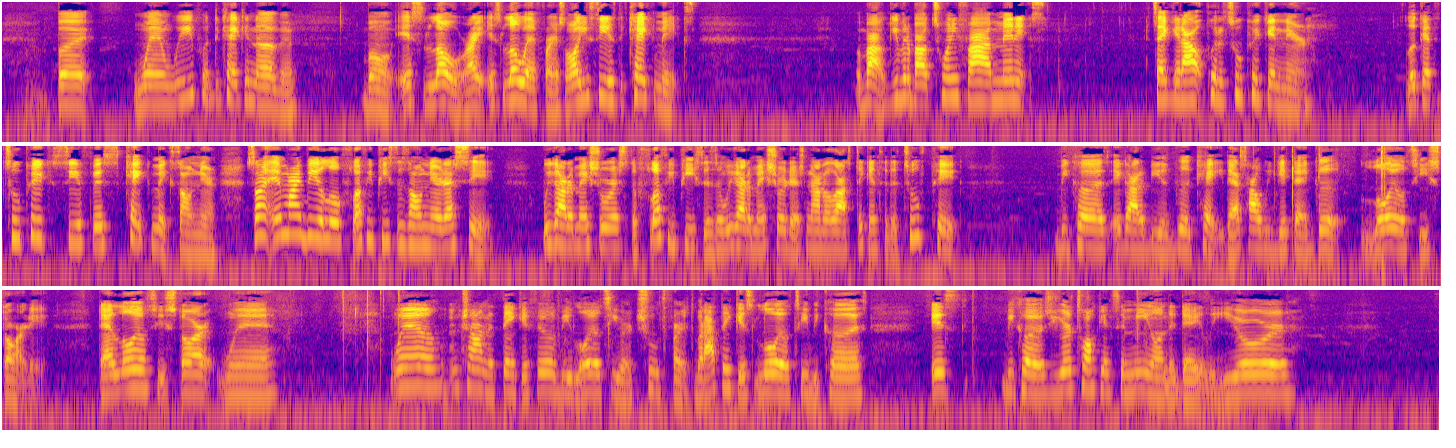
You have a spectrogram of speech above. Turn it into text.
But when we put the cake in the oven, boom, it's low, right? It's low at first. All you see is the cake mix. About give it about 25 minutes. Take it out, put a toothpick in there. Look at the toothpick, see if it's cake mix on there. So it might be a little fluffy pieces on there. That's it. We got to make sure it's the fluffy pieces and we got to make sure there's not a lot sticking to the toothpick because it got to be a good cake. That's how we get that good loyalty started. That loyalty start when well, I'm trying to think if it would be loyalty or truth first, but I think it's loyalty because it's because you're talking to me on the daily. You're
